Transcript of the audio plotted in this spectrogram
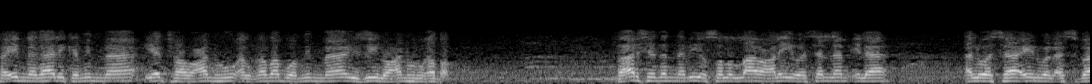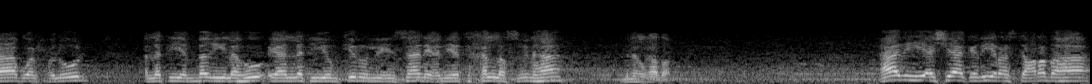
فإن ذلك مما يدفع عنه الغضب ومما يزيل عنه الغضب. فأرشد النبي صلى الله عليه وسلم إلى الوسائل والأسباب والحلول. التي ينبغي له التي يمكن للإنسان أن يتخلص منها من الغضب. هذه أشياء كثيرة استعرضها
